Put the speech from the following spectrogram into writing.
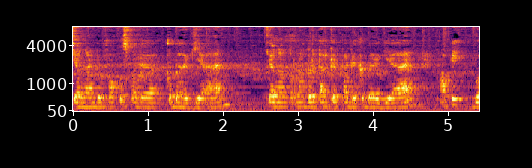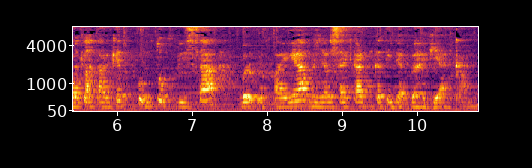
jangan berfokus pada kebahagiaan. Jangan pernah bertarget pada kebahagiaan tapi buatlah target untuk bisa berupaya menyelesaikan ketidakbahagiaan kamu.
